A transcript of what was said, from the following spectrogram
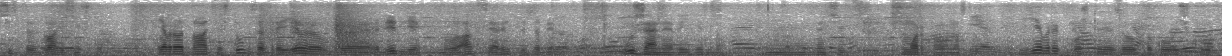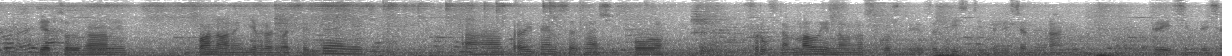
6 плюс 2 8 штук. Я брав 12 штук за 3 євро в Лідлі була акція 1 плюс 1. Уже не вигідно. Значить, морква у нас. Євро коштує за упаковочку 500 грамів. Банани євро 29. А пройдемося, значить, по фруктам. Малина у нас коштує за 250 грамів 3,79.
